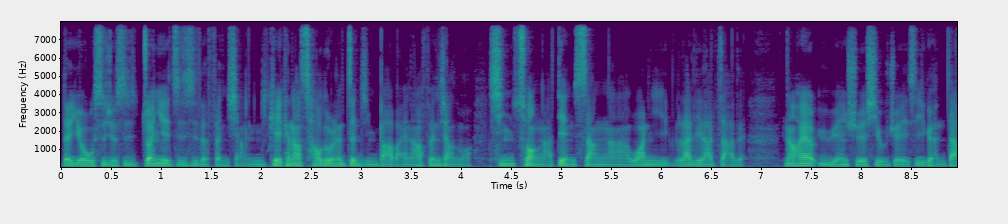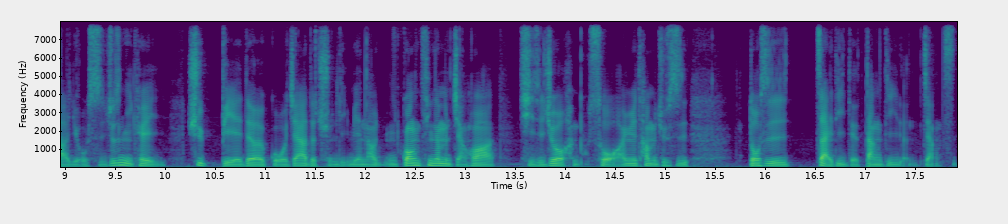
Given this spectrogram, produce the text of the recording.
的优势就是专业知识的分享。你可以看到超多人的正经八百，然后分享什么新创啊、电商啊、哇你拉里拉杂的，然后还有语言学习，我觉得也是一个很大的优势。就是你可以去别的国家的群里面，然后你光听他们讲话，其实就很不错啊，因为他们就是。都是在地的当地人这样子，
